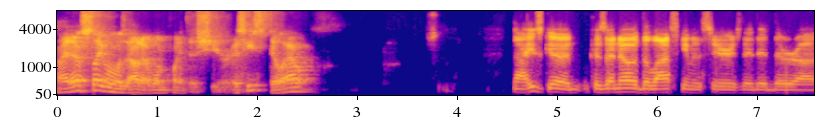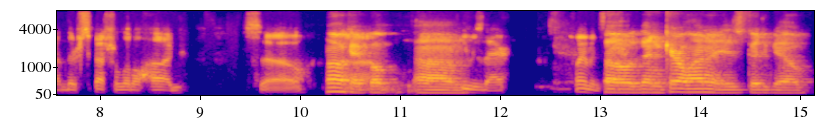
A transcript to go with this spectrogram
I know Slavin was out at one point this year. Is he still out? No, he's good because I know the last game of the series they did their uh, their special little hug. So oh, okay, um, well, um, he was there. so there. then Carolina is good to go.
